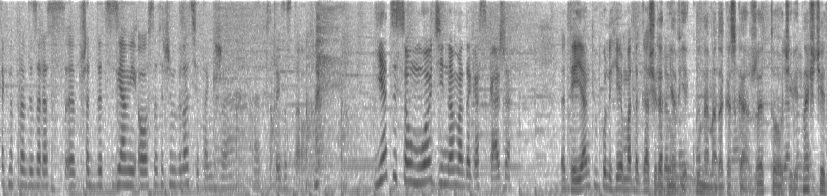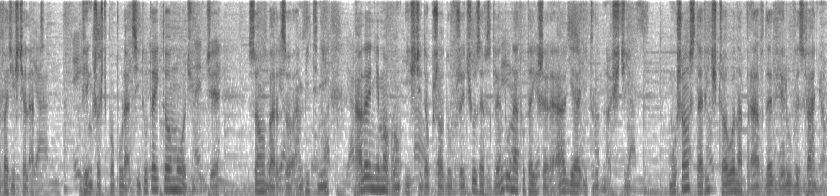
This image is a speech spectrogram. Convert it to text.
tak naprawdę zaraz e, przed decyzjami o ostatecznym wylocie, także tutaj zostałam. Jacy są młodzi na Madagaskarze? Średnia wieku na Madagaskarze to 19-20 lat. Większość populacji tutaj to młodzi ludzie. Są bardzo ambitni, ale nie mogą iść do przodu w życiu ze względu na tutejsze realia i trudności. Muszą stawić czoło naprawdę wielu wyzwaniom.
